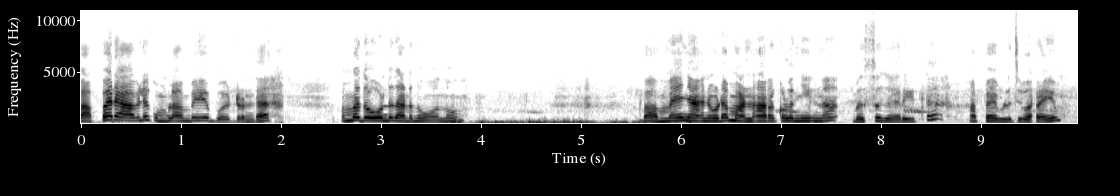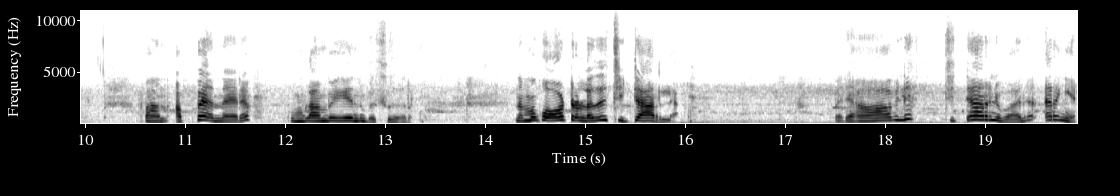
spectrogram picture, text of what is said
അപ്പം അപ്പം രാവിലെ കുമ്പളാമ്പയെ പോയിട്ടുണ്ട്. അമ്മ അതുകൊണ്ട് നടന്നു പോന്നു. അപ്പം അമ്മയെ ഞാനിവിടെ മണ്ണാറക്കുളഞ്ഞിൽ നിന്ന് ബസ് കയറിയിട്ട് അപ്പയെ വിളിച്ച് പറയും. അപ്പം അപ്പ അന്നേരം കുമ്പളാമ്പയിൽ നിന്ന് ബസ് കയറും നമുക്ക് ഓട്ടുള്ളത് ചിറ്റാറില്ല. അപ്പം രാവിലെ ചിറ്റാറിന് പോകാൻ ഇറങ്ങിയ.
